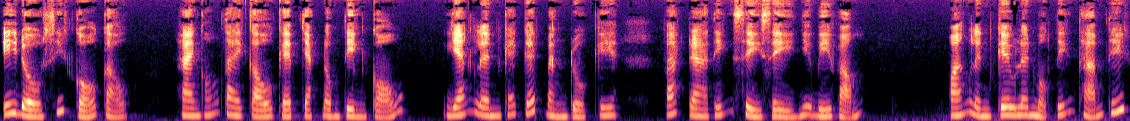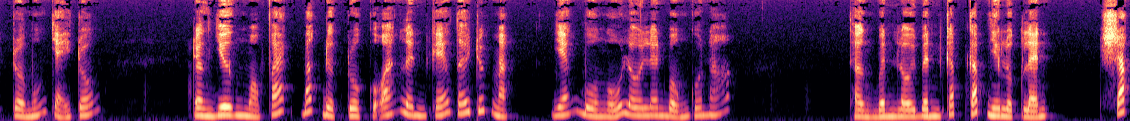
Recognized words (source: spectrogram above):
ý đồ siết cổ cậu. Hai ngón tay cậu kẹp chặt đồng tiền cổ, dán lên cái kết bằng ruột kia, phát ra tiếng xì xì như bị phỏng. Oán linh kêu lên một tiếng thảm thiết rồi muốn chạy trốn. Trần Dương một phát bắt được ruột của oán linh kéo tới trước mặt, dán bùa ngủ lôi lên bụng của nó. Thần binh lôi binh cấp cấp như luật lệnh. Sắc!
